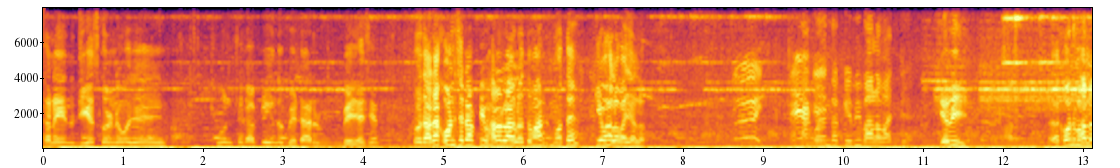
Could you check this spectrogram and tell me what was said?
এখানে কিন্তু জিজ্ঞেস করে নেব যে কোন সেট আপটি কিন্তু বেটার বেজেছে। তো দাদা কোন সেট আপটি ভালো লাগল তোমার মতে? কে ভালো বাজালো? কেবি। ভালো বাজছে কেবি কোন ভালো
